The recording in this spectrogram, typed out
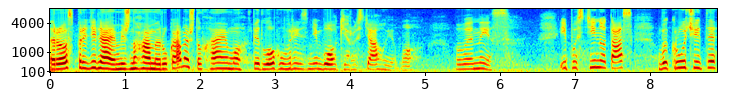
Розподіляємо між ногами і руками, штовхаємо підлогу в різні боки, розтягуємо вниз. І постійно таз викручуйте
